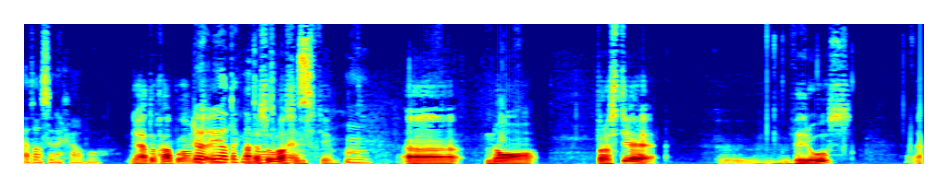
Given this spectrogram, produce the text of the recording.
já to asi nechápu. Já to chápu a, myslím, jo, tak na a nesouhlasím s tím. Hmm. Uh, no, prostě eh, virus uh,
